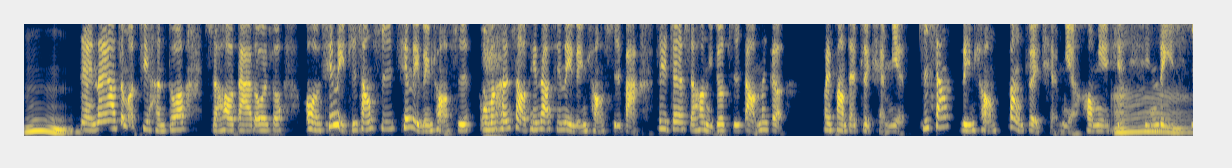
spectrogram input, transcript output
嗯，对。那要怎么记？很多时候大家都会说哦，心理智商师、心理临床师，我们很少听到心理临床师吧？所以这个时候你就知道那个。会放在最前面，智商临床放最前面，后面写心理师。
